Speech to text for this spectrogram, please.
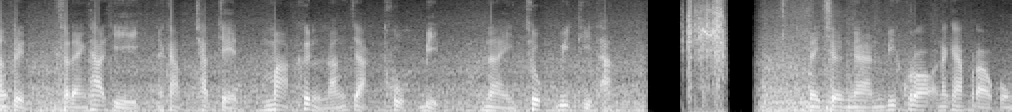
อังกฤษแสดงท่าทีนะครับชัดเจนมากขึ้นหลังจากถูกบีบในทุกวิธีทาง ในเชิงงานวิเคราะห์นะครับ เราคง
